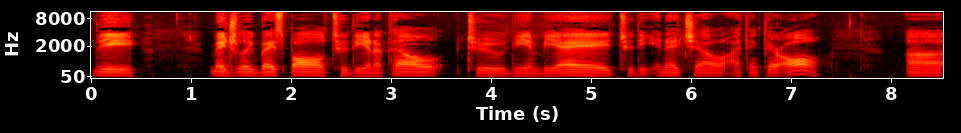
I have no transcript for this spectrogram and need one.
the Major League Baseball to the NFL to the NBA to the NHL. I think they're all uh,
